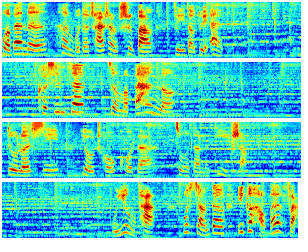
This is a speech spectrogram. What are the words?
伙伴们恨不得插上翅膀飞到对岸，可现在。怎么办呢？杜罗西又愁苦地坐到了地上。不用怕，我想到一个好办法。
